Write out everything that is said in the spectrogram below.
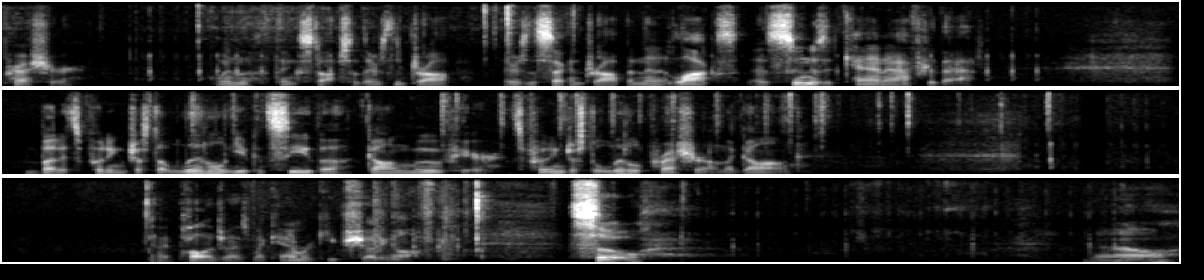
pressure when the thing stops. So there's the drop, there's the second drop, and then it locks as soon as it can after that. But it's putting just a little, you can see the gong move here, it's putting just a little pressure on the gong. I apologize, my camera keeps shutting off. So, now,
